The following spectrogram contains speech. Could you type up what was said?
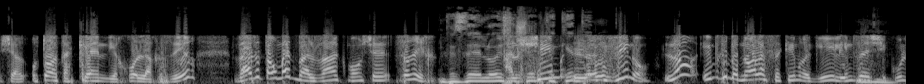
שאותו אתה כן יכול להחזיר, ואז אתה עומד בהלוואה כמו שצריך. וזה לא ייחשב ככתם? אנשים לא הבינו. לא, אם זה בנוהל עסקים רגיל, אם זה שיקול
